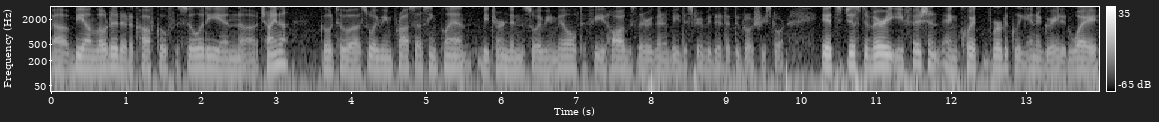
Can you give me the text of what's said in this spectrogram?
uh, be unloaded at a COFCO facility in China go to a soybean processing plant, be turned into soybean meal to feed hogs that are going to be distributed at the grocery store. It's just a very efficient and quick, vertically integrated way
